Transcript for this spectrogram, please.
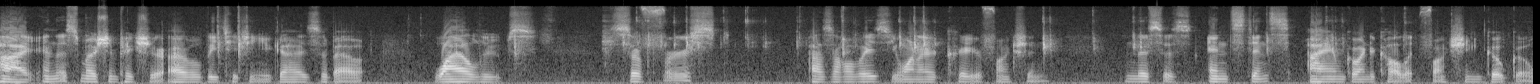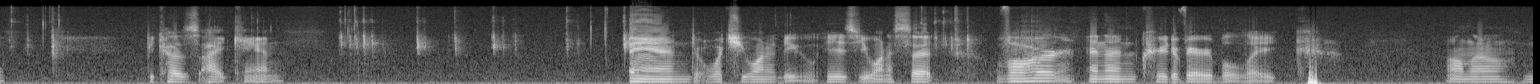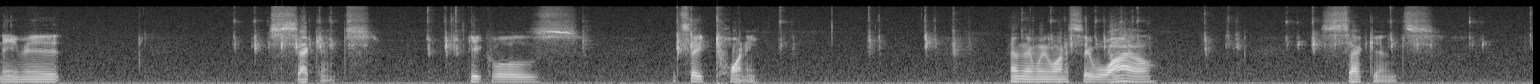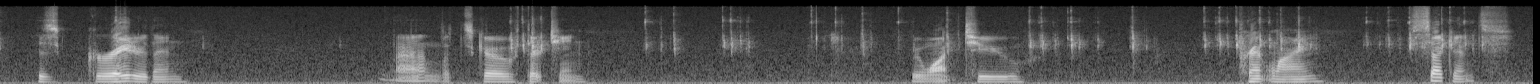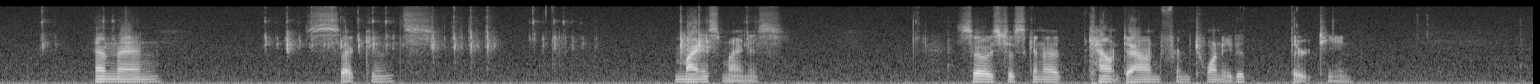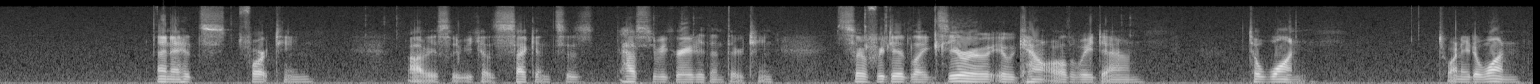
Hi, in this motion picture I will be teaching you guys about while loops. So first, as always, you want to create your function. In this is instance, I am going to call it function GoGo because I can. And what you want to do is you want to set var and then create a variable like I don't know, name it. Seconds equals let's say 20 and then we want to say while seconds is greater than and let's go 13 we want to print line seconds and then seconds minus minus. So it's just gonna count down from 20 to 13 and it hits 14 obviously because seconds is has to be greater than 13 so if we did like 0 it would count all the way down to 1 20 to 1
